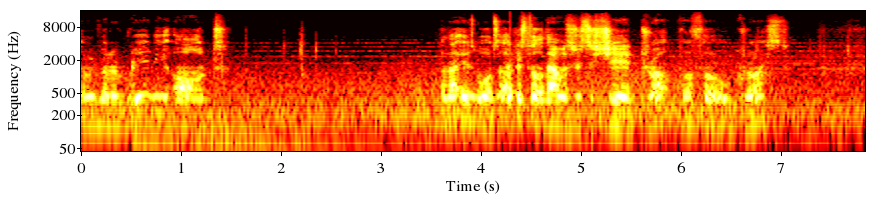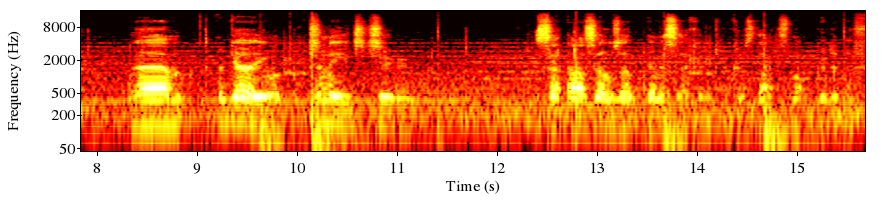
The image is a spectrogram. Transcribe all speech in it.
And we've got a really odd... And that is water. I just thought that was just a sheer drop. I thought, oh Christ. Um, we're going to need to set ourselves up in a second because that's not good enough.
